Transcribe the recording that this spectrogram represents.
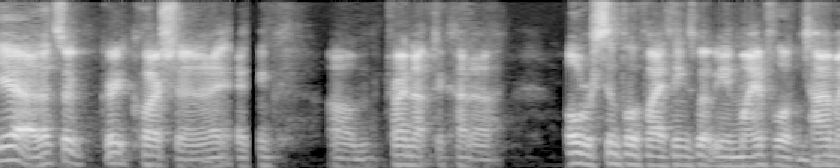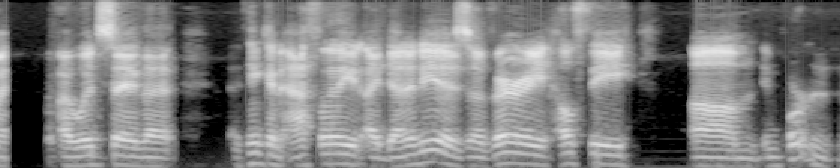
yeah that's a great question i, I think um, try not to kind of oversimplify things but being mindful of time I, I would say that i think an athlete identity is a very healthy um, important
